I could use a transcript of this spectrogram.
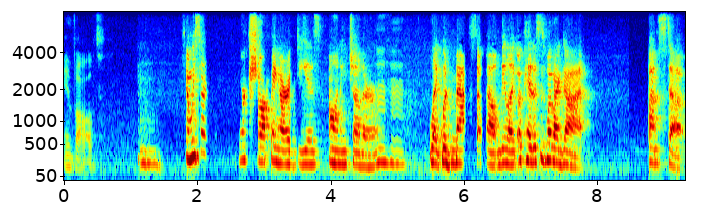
involved. Mhm. And we started workshopping our ideas on each other. Mm-hmm. Like, would map stuff out and be like, okay, this is what I got. I'm stuck.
